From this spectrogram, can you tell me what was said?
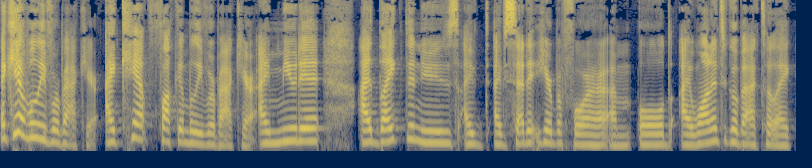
I can't believe we're back here. I can't fucking believe we're back here. I mute it. I'd like the news. I've, I've said it here before. I'm old. I wanted to go back to like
